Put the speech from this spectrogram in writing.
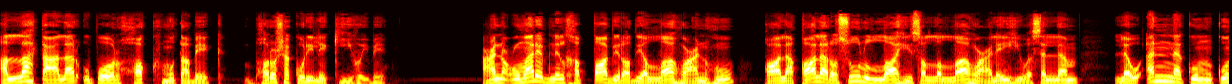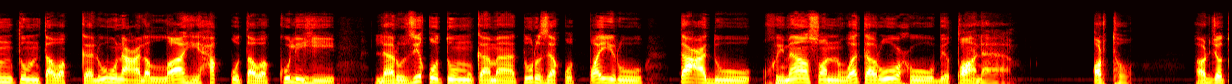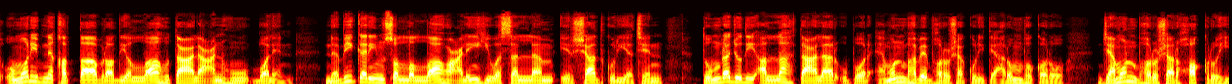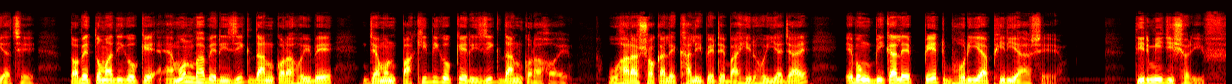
আল্লাহ তালার উপর হক মোতাবেক ভরসা করিলে কি হইবে عن عمر بن الخطاب رضي الله عنه قال قال رسول الله صلى الله عليه وسلم لو أنكم كنتم توكلون على الله حق توكله لرزقتم كما ترزق الطير تعدو خماصا وتروح بطانا অর্থ হরজত ওমর ইবনে খত্তাব রদিয়াল্লাহ তালা আনহু বলেন, নবী করিম সল্লাহ আলিহি ওয়াসাল্লাম ইরশাদ করিয়াছেন, তোমরা যদি আল্লাহ তালার উপর এমনভাবে ভরসা করিতে আরম্ভ করো, যেমন ভরসার হক রহিয়াছে, তবে তোমাদিগকে এমনভাবে রিজিক দান করা হইবে, যেমন পাখিদিগকে রিজিক দান করা হয়। উহারা সকালে খালি পেটে বাহির হইয়া যায় এবং বিকালে পেট ভরিয়া ফিরিয়া আসে। তিরমিজি শরীফ।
